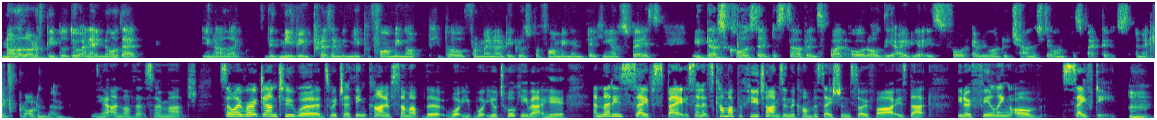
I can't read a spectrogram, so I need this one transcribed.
Not a lot of people do. And I know that, you know, like with me being present, with me performing, or people from minority groups performing and taking up space, it does cause that disturbance. But overall, the idea is for everyone to challenge their own perspectives and I guess broaden them. Yeah, I love that so much. So I wrote down two words, which I think kind of sum up the what you, what you're talking about here, and that is safe space. And it's come up a few times in the conversation so far. Is that you know feeling of safety? Mm.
